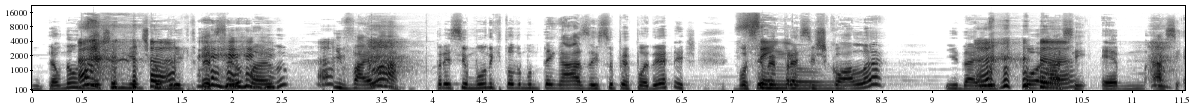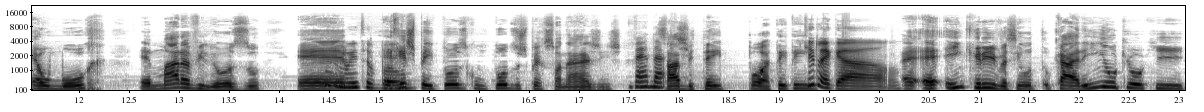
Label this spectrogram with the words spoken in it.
Então não deixa ninguém descobrir que tu é ser humano e vai lá para esse mundo que todo mundo tem asa e superpoderes, você Senhor. vai para essa escola e daí, pô, assim, é, assim, é humor, é maravilhoso, é, é respeitoso com todos os personagens. Verdade. Sabe? Tem, pô, tem, tem. Que legal. É, é incrível, assim, o, o, carinho que o que,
